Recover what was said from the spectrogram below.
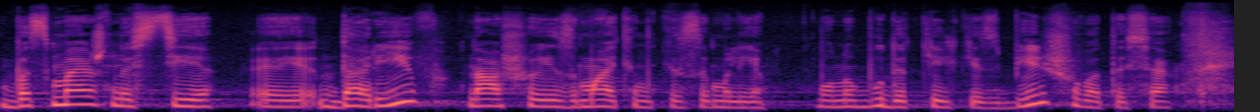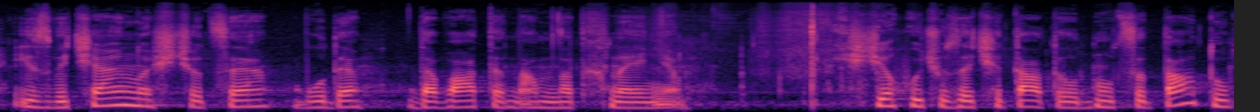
безмежності е, дарів нашої з матінки землі. Воно буде тільки збільшуватися, і звичайно, що це буде давати нам натхнення. Ще хочу зачитати одну цитату:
